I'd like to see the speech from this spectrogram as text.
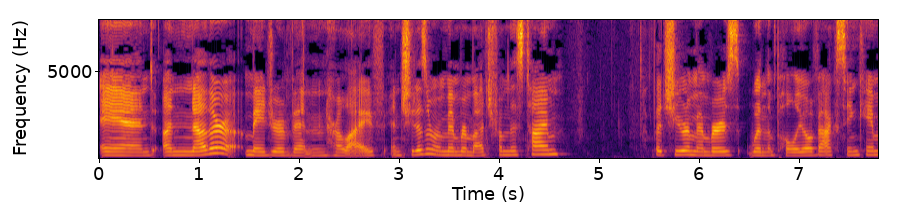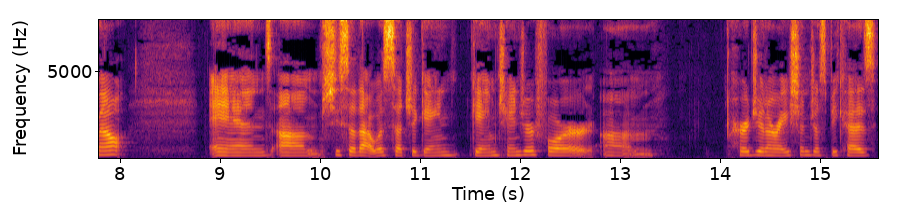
And another major event in her life, and she doesn't remember much from this time, but she remembers when the polio vaccine came out. And um, she said that was such a game game changer for um, her generation, just because,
